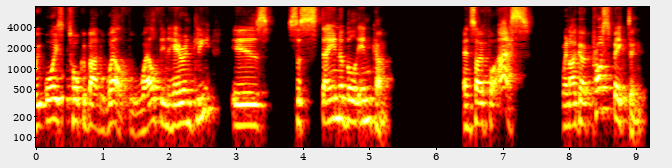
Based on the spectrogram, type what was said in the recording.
We always talk about wealth. Wealth inherently is sustainable income. And so for us, when I go prospecting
